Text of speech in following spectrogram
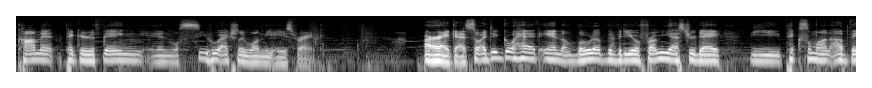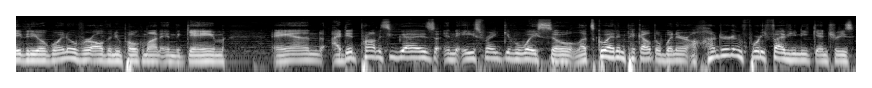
comment picker thing, and we'll see who actually won the ace rank. Alright guys, so I did go ahead and load up the video from yesterday, the Pixelmon update video going over all the new Pokemon in the game. And I did promise you guys an ace rank giveaway, so let's go ahead and pick out the winner. 145 unique entries.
